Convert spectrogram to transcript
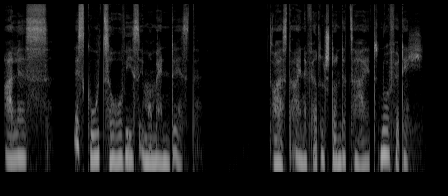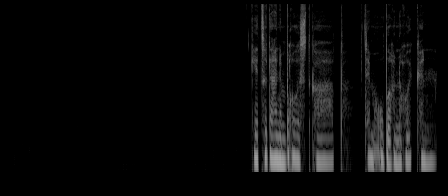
Alles ist gut so, wie es im Moment ist. Du hast eine Viertelstunde Zeit nur für dich. Geh zu deinem Brustkorb, dem oberen Rücken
